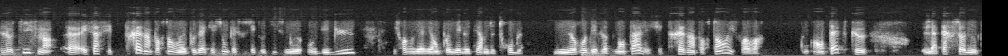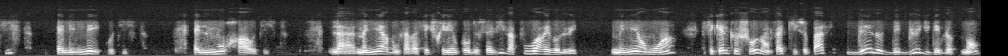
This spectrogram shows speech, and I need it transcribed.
L'autisme, euh, et ça c'est très important, vous m'avez posé la question qu'est-ce que c'est que l'autisme au début? Je crois que vous avez employé le terme de trouble neurodéveloppemental et c'est très important. Il faut avoir en tête que la personne autiste, elle est née autiste. Elle mourra autiste la manière dont ça va s'exprimer au cours de sa vie va pouvoir évoluer. Mais néanmoins, c'est quelque chose en fait qui se passe dès le début du développement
